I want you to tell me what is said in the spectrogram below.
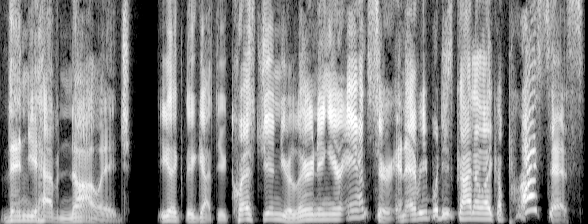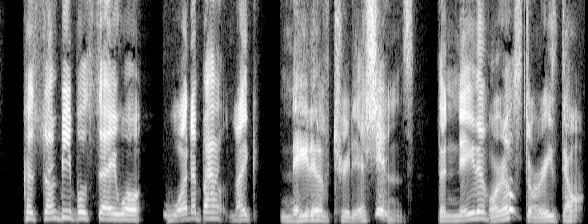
then you have knowledge. You like they got your question, you're learning your answer, and everybody's got a, like a process. Because some people say, well, what about like native traditions? The native oral stories don't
